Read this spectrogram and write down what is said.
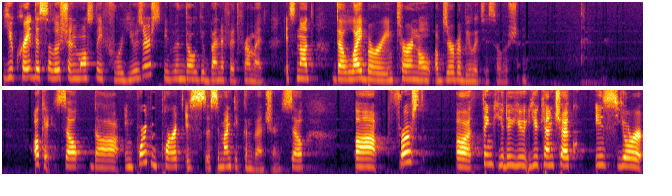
you create the solution mostly for users, even though you benefit from it. It's not the library internal observability solution. Okay, so the important part is semantic convention. So uh, first uh, thing you do, you, you can check is your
